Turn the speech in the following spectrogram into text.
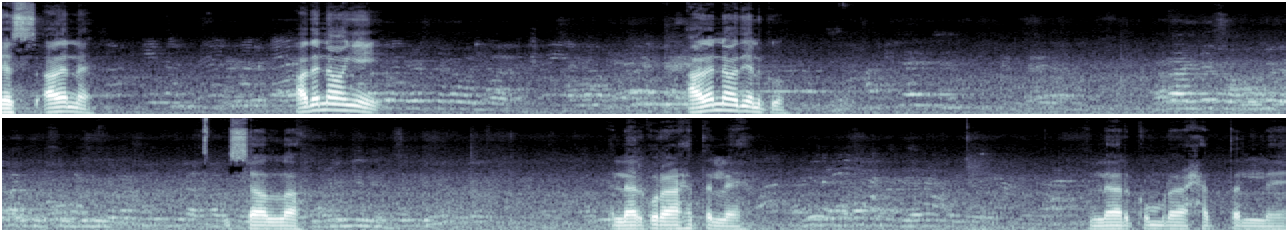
യെസ് അതന്നെ. അതന്നെ വാങ്ങി. അതന്നെ മതി എനിക്ക്. ഇൻഷാല്ല എല്ലാവർക്കും റാഹത്തല്ലേ? എല്ലാവർക്കും റാഹത്തല്ലേ?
